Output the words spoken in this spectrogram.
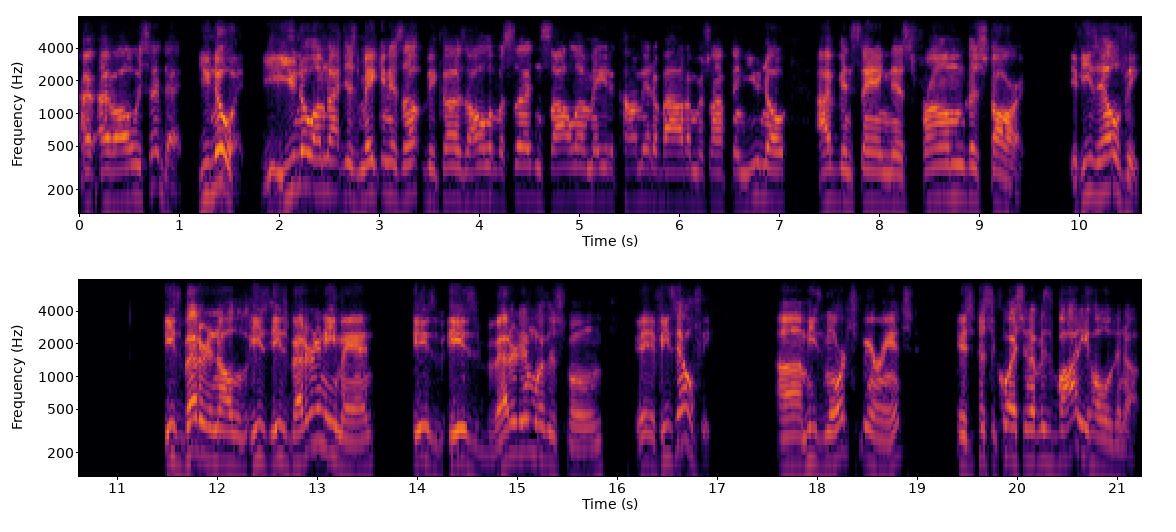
I, have always said that. You know it. You, you, know I'm not just making this up because all of a sudden Saleh made a comment about him or something. You know I've been saying this from the start. If he's healthy, he's better than all. He's he's better than E-Man. He's he's better than Witherspoon if he's healthy. Um, he's more experienced. It's just a question of his body holding up.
